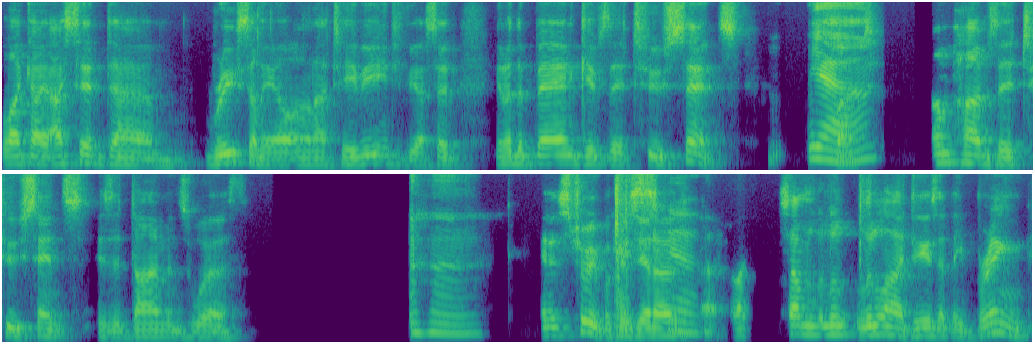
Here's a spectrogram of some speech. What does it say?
like I, I said um, recently on our TV interview, I said, you know, the band gives their two cents, Yeah. but sometimes their two cents is a diamond's worth. Uh huh. And it's true because you know, uh, like some little little ideas that they bring,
